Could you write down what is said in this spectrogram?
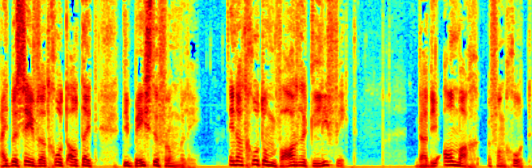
Hy het besef dat God altyd die beste vir hom wil hê en dat God hom waarlik liefhet dat die almag van God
